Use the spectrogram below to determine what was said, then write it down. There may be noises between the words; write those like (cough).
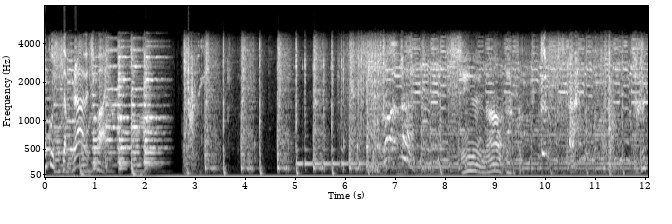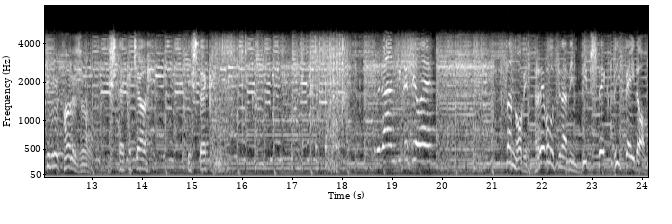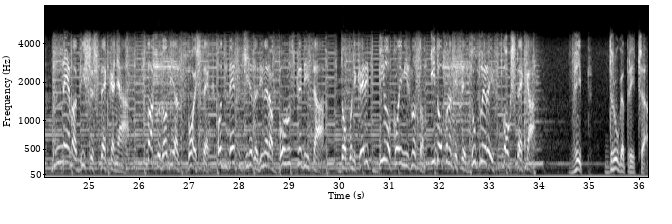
Ukus za prave spaje. Sine, naopako. Kako ti bre pare za ovo? Šteka, čale. I šteka. Sa novim revolucionarnim Deep Stack Prepaidom nema više štekanja. Svako dobija svoj štek od 10.000 dinara bonus kredita. Dopuni kredit bilo kojim iznosom i dopuna ti se duplira iz tvog šteka. VIP, druga priča.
